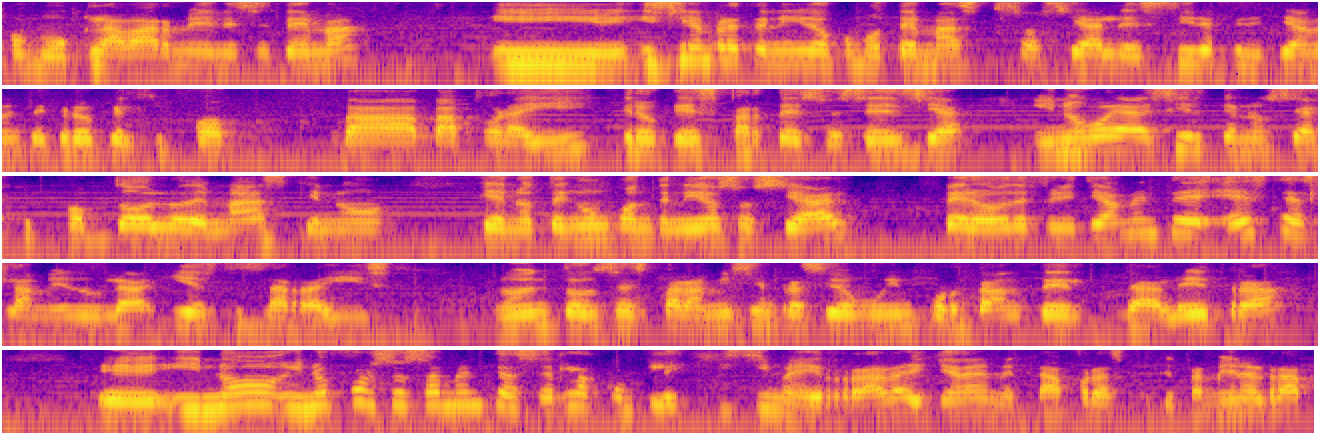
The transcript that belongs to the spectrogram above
como clavarme en ese tema y, siempre he tenido como temas sociales. Sí, definitivamente creo que el hip hop va, va por ahí, creo que es parte de su esencia y no voy a decir que no sea hip hop todo lo demás, que no, que no tenga un contenido social, pero definitivamente esta es la médula y esta es la raíz. ¿no? Entonces, para mí siempre ha sido muy importante la letra eh, y, no, y no forzosamente hacerla complejísima y rara y llena de metáforas, porque también el rap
